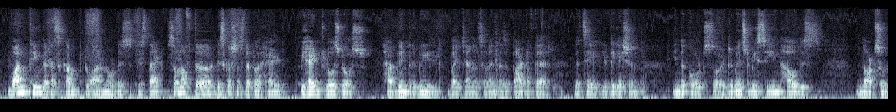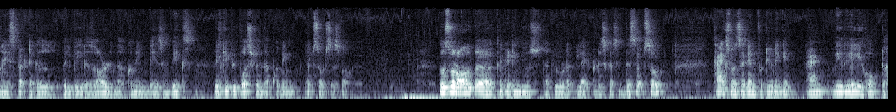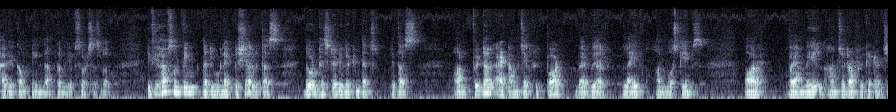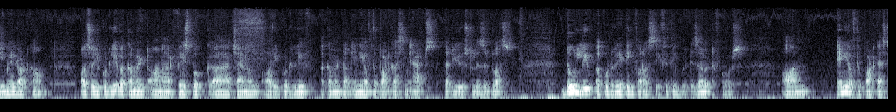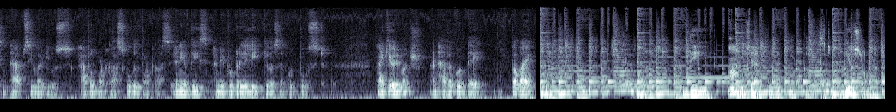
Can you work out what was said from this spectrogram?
One thing that has come to our notice is that some of the discussions that were held behind closed doors have been revealed by Channel 7 as a part of their, let's say, litigation in the courts. So it remains to be seen how this not so nice spectacle will be resolved in the upcoming days and weeks. We'll keep you posted in the upcoming episodes as well. Those were all the cricketing news that we would like to discuss in this episode. Thanks once again for tuning in, and we really hope to have your company in the upcoming episodes as well. If you have something that you would like to share with us, don't hesitate to get in touch with us on Twitter at armchaircrickpod, where we are live on most games, or via mail armchair.cricket at gmail.com. Also, you could leave a comment on our Facebook uh, channel, or you could leave a comment on any of the podcasting apps that you use to listen to us do leave a good rating for us if you think we deserve it, of course, on any of the podcasting apps you might use Apple Podcasts, Google Podcasts, any of these, and it would really give us a good boost. Thank you very much and have a good day. Bye bye. The Armchair Cricket Podcast News Roundup.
